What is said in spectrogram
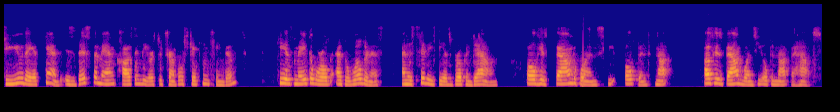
To you they attend. Is this the man causing the earth to tremble, shaking kingdoms? He has made the world as a wilderness, and his cities he has broken down. Oh, his bound ones he opened not, of his bound ones he opened not the house.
